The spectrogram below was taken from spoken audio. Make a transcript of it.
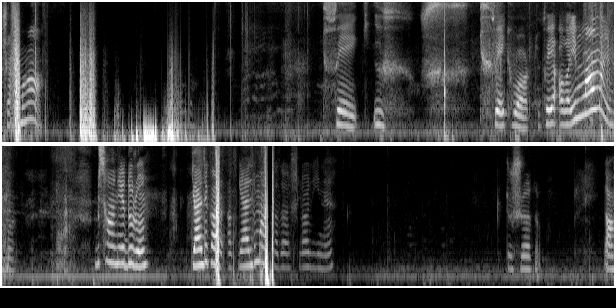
Çakma. Tüfek. Üf. Tüfek var. Tüfeği alayım mı almayayım mı? Bir saniye durun. Geldik geldim arkadaşlar yine. Dur şurada. Ya.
